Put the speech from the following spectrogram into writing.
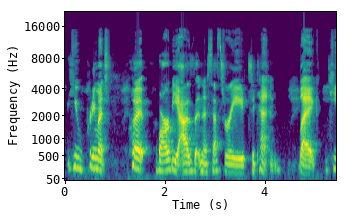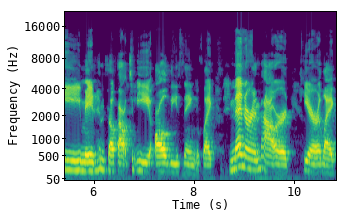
he pretty much put Barbie as an accessory to Ken. Like he made himself out to be all these things. Like men are empowered here. Like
